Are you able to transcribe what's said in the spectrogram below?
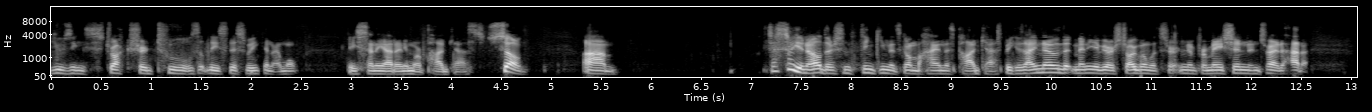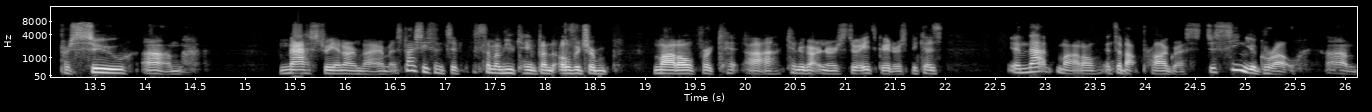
using structured tools, at least this week, and I won't be sending out any more podcasts. So, um, just so you know, there's some thinking that's going behind this podcast because I know that many of you are struggling with certain information and trying to how to pursue um, mastery in our environment, especially since if some of you came from the overture model for uh, kindergartners through eighth graders, because in that model, it's about progress, just seeing you grow. Um,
